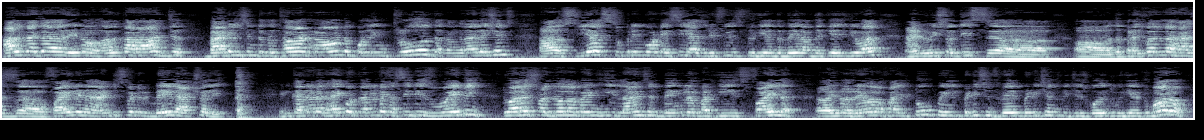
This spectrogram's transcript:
Alkajar, you know, Alcaraz battles into the third round, pulling through. The congratulations. Uh, yes, Supreme Court SC has refused to hear the bail of the Kejriwal, and we saw this. Uh, uh, the Prajwal has uh, filed an anticipated bail actually. In Karnataka High Court, Karnataka City is waiting to arrest Prajwala when he lands at Bangalore, but he is filed, uh, you know, Revanna filed two petitions, bail petitions, which is going to be here tomorrow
